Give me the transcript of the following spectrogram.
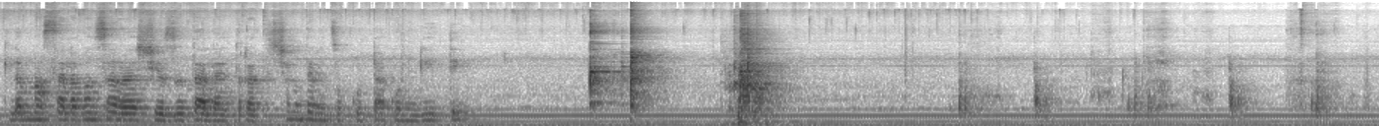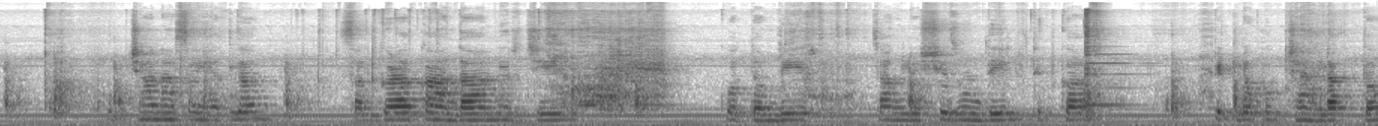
इथला मसाला पण सगळा शिजत आलाय तर आता शेंगदाण्याचं कूट टाकून घेते. खूप छान असं यातलं सगळा कांदा मिरची कोथिंबीर चांगलं शिजवून देईल तितकं पिठलं खूप छान लागतं.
